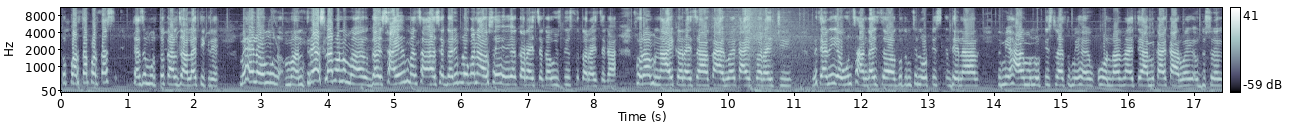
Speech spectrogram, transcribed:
तो परता परताच त्याचा मृत्यूकाल झालाय तिकडे. मग हे लो- मुन- मंत्री असला म्हणून म- ग- साहेब माणसं असं गरीब लोकांना असं हे करायचं का? उस्तीस्त करायचं का? थोडा नाही करायचा कारवाई काय करायची? मग त्याने येऊन सांगायचं की तुमची नोटीस देणार. तुम्ही हा नोटीसला तुम्ही हे होणार नाही ते आम्ही काय कारवाई दुसरं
